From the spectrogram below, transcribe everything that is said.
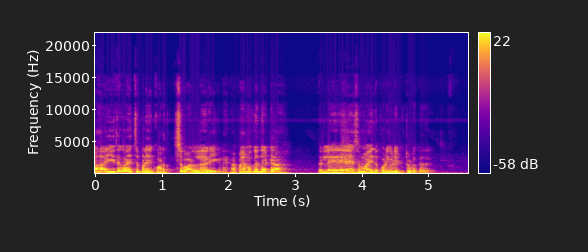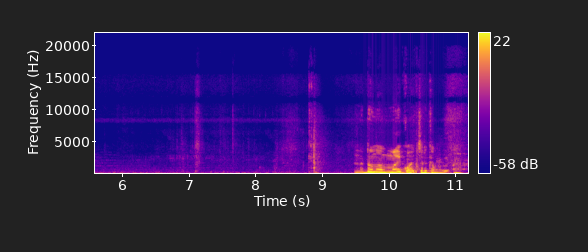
മൈദ കുഴച്ചപ്പോഴേ കുറച്ച് വെള്ളം എറിയിക്കണേ അപ്പൊ നമുക്ക് എന്താ ഒരു ലേശം മൈദപ്പൊടി കൂടി ഇട്ട് കൊടുക്കത്. എന്നിട്ട് നന്നായി കുഴച്ചെടുക്കാം നമുക്ക്.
